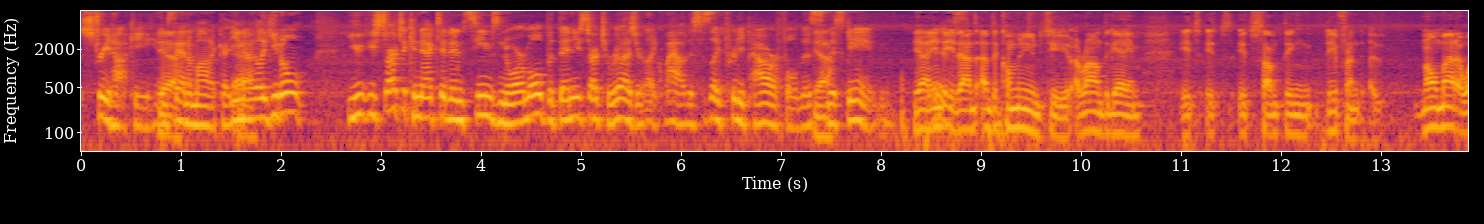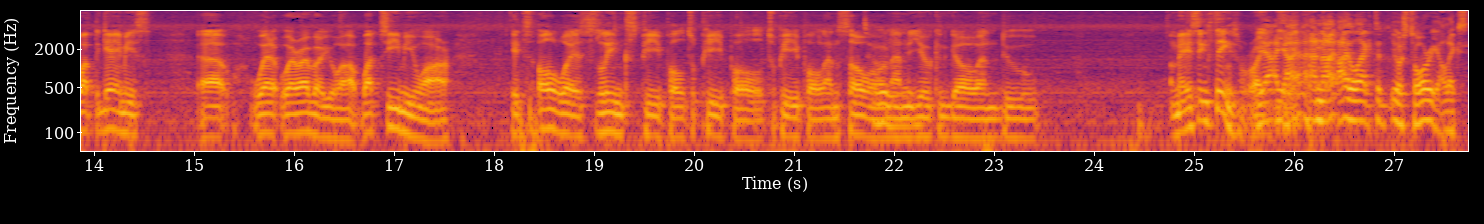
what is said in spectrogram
street hockey in Yeah. Santa Monica. You Yeah. know, like you don't. You, you start to connect it and it seems normal, but then you start to realize you're like, wow, this is like pretty powerful. This Yeah. this game. Yeah, It indeed, and, and the community around the game, it's it's it's something different. Uh, No matter what the game is, uh, where, wherever you are, what team you are, it's always links people to people to people and so on, and you can go and do amazing things, right? Yeah, yeah, and I, I liked your story, Alex.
